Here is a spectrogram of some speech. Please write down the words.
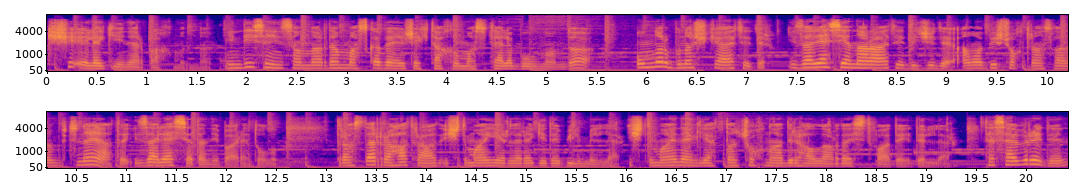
kişi elə geyinər baxımından. İndi isə insanlardan maska və əcək taxılması tələb olunanda Onlar buna şikayət edir. İzolyasiya narahat edicidir, amma bir çox transların bütün həyatı izolyasiyadan ibarət olub. Translar rahat-rahat ictimai yerlərə gedə bilmirlər. İctimai nəqliyyatdan çox nadir hallarda istifadə edirlər. Təsəvvür edin,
